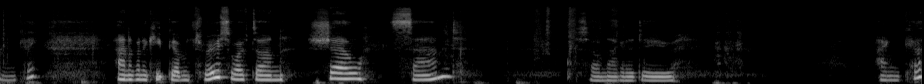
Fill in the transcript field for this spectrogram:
Okay, and I'm going to keep going through. So I've done shell, sand. So I'm now going to do anchor.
